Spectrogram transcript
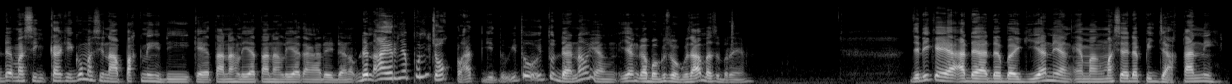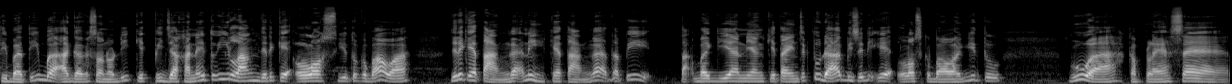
ada masih kaki gue masih napak nih di kayak tanah liat tanah liat yang ada di danau. Dan airnya pun coklat gitu. Itu itu danau yang yang nggak bagus bagus amat sebenarnya jadi kayak ada ada bagian yang emang masih ada pijakan nih. Tiba-tiba agak kesono dikit pijakannya itu hilang. Jadi kayak loss gitu ke bawah. Jadi kayak tangga nih kayak tangga tapi tak bagian yang kita injek tuh udah habis. Jadi kayak loss ke bawah gitu. Gua kepleset.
